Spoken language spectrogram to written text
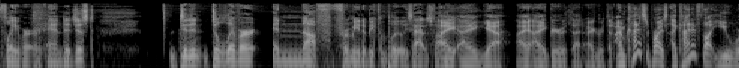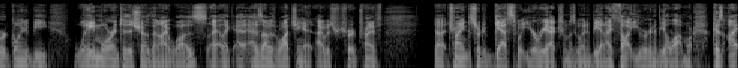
flavor and it just didn't deliver enough for me to be completely satisfied. I, I yeah, I, I agree with that. I agree with that. I'm kind of surprised. I kind of thought you were going to be way more into the show than I was. I, like as I was watching it, I was tr- trying to uh, trying to sort of guess what your reaction was going to be, and I thought you were going to be a lot more. Because I,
